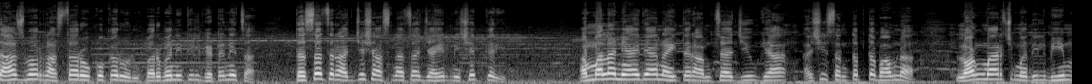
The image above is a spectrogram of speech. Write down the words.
तासभर रास्ता रोको करून परभणीतील घटनेचा तसंच राज्य शासनाचा जाहीर निषेध करीत आम्हाला न्याय द्या नाहीतर आमचा जीव घ्या अशी संतप्त भावना लाँग मार्चमधील भीम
